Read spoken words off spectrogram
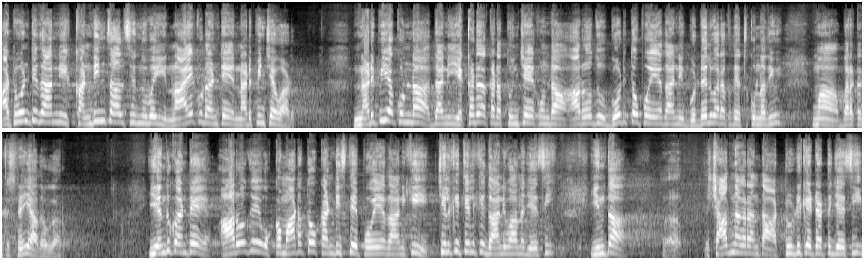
అటువంటి దాన్ని ఖండించాల్సింది పోయి నాయకుడు అంటే నడిపించేవాడు. నడిపించకుండా దాన్ని ఎక్కడక్కడ తుంచేయకుండా ఆ రోజు గోటితో పోయేదాన్ని గుడ్డలి వరకు తెచ్చుకున్నది మా బరకకృష్ణ యాదవ్ గారు. ఎందుకంటే ఆ రోజే ఒక్క మాటతో ఖండిస్తే పోయేదానికి చిలికి చిలికి గానివాన చేసి ఇంత షాద్ నగర్ అంతా అట్టుడికేటట్టు చేసి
